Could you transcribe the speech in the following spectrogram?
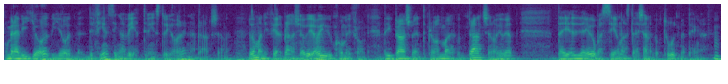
jag menar, vi gör, vi gör, det finns inga vetevinster att göra i den här branschen. Då är man i fel bransch. Jag, jag har ju kommit ifrån byggbranschen och entreprenadbranschen och jag vet, där jag, där jag jobbar senast, där tjänar vi otroligt med pengar. Mm.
